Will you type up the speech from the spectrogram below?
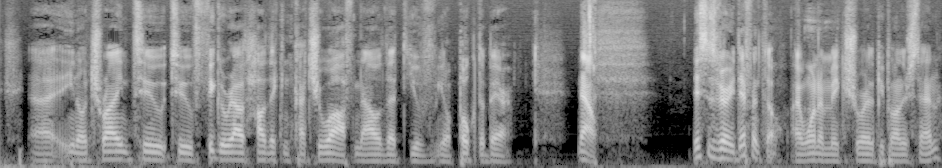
uh, you know trying to to figure out how they can cut you off now that you've you know poked the bear. Now, this is very different, though. I want to make sure that people understand.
